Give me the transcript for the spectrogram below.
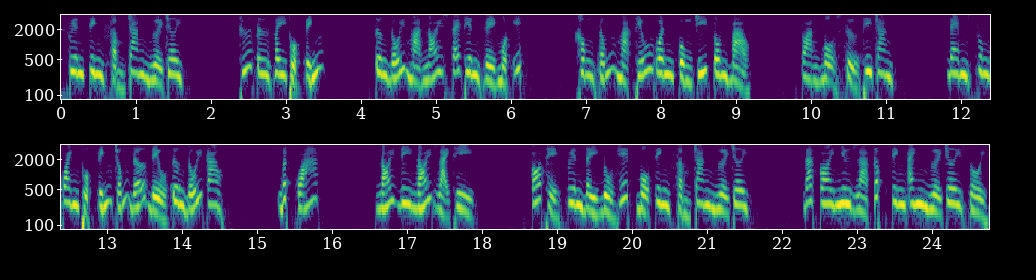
Xuyên tinh phẩm trang người chơi. Thứ tư vây thuộc tính. Tương đối mà nói sẽ thiên về một ít. Không giống mạc thiếu quân cùng chí tôn bảo. Toàn bộ sử thi trang. Đem xung quanh thuộc tính chống đỡ đều tương đối cao. Bất quá. Nói đi nói lại thì. Có thể xuyên đầy đủ hết bộ tinh phẩm trang người chơi. Đã coi như là cấp tinh anh người chơi rồi.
